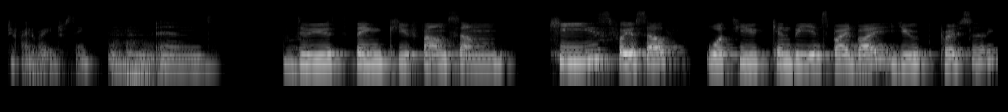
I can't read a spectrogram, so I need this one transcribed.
which I find very interesting. Mhm. And do you think you found some keys for yourself? What you can be inspired by, you personally?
